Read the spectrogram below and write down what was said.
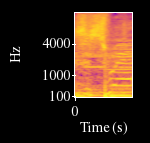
days, I swear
